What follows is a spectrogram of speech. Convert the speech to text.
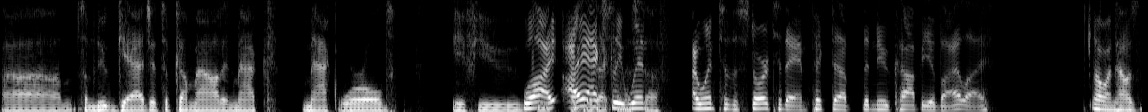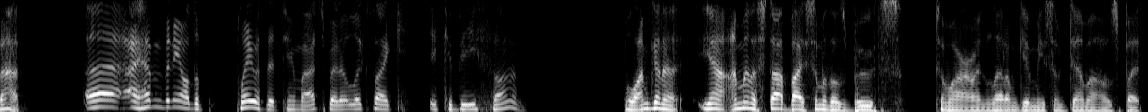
um some new gadgets have come out in mac mac world if you Well, I- I actually kind of went- stuff. I went to the store today and picked up the new copy of iLife. Oh, and how's that? Uh, I haven't been able to play with it too much, but it looks like it could be fun. Well, I'm gonna yeah, I'm gonna stop by some of those booths tomorrow and let them give me some demos. But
